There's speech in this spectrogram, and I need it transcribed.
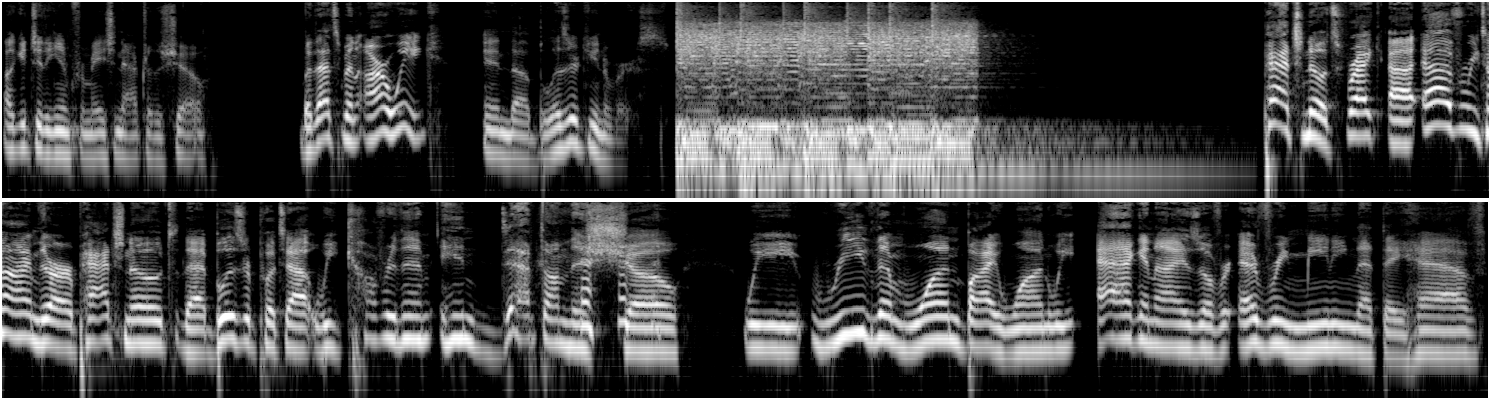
I'll get you the information after the show. But that's been our week in the Blizzard universe. Patch notes, Frank. Uh, every time there are patch notes that Blizzard puts out, we cover them in depth on this show. we read them one by one. We agonize over every meaning that they have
